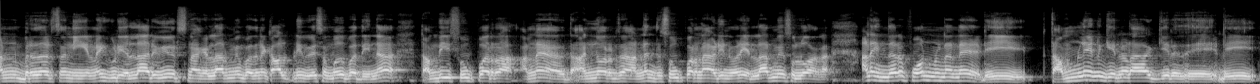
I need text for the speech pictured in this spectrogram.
அண்ணன் பிரதர்ஸ் நீங்கள் நினைக்கக்கூடிய எல்லா ரிவ்யூவர்ஸ் நாங்கள் எல்லாருமே பார்த்தீங்கன்னா கால் பண்ணி பேசும்போது பார்த்தீங்கன்னா தம்பி சூப்பர்ரா அண்ணன் இன்னொரு அண்ணன் இந்த சூப்பர்ண்ணா அப்படின்னு எல்லாருமே எல்லாருமே சொல்லுவாங்க. ஆனால் இந்த தடவை ஃபோன் பண்ணனே டேய் எனக்கு என்னடா வைக்கிறது? டேய்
